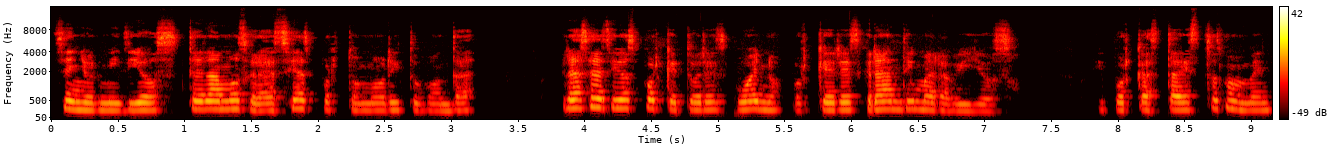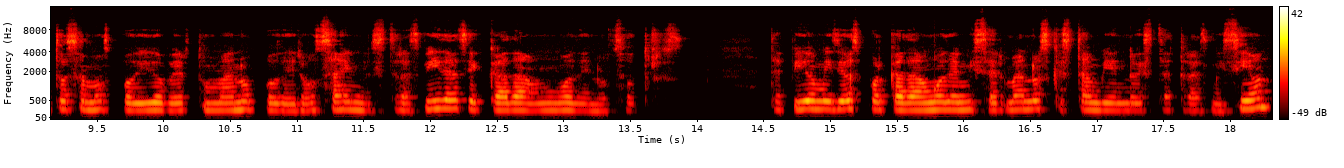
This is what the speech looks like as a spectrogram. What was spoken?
Señor mi Dios, te damos gracias por tu amor y tu bondad. Gracias Dios porque tú eres bueno, porque eres grande y maravilloso, y porque hasta estos momentos hemos podido ver tu mano poderosa en nuestras vidas y cada uno de nosotros. Te pido, mi Dios, por cada uno de mis hermanos que están viendo esta transmisión,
